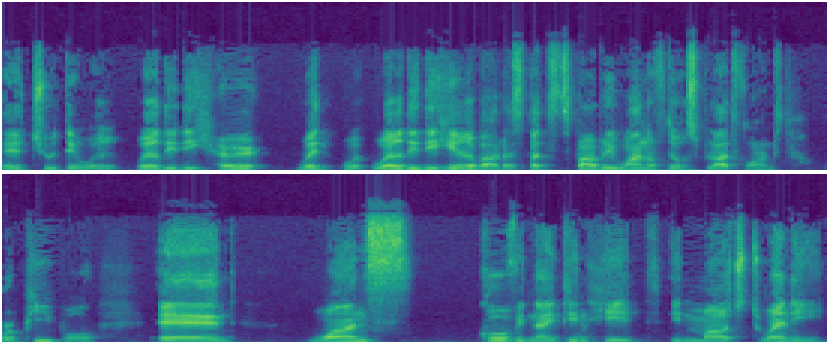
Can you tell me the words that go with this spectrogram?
uh, Chute, where, where did he hear when, where did he hear about us? But it's probably one of those platforms or people. And once COVID 19 hit in March 20,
